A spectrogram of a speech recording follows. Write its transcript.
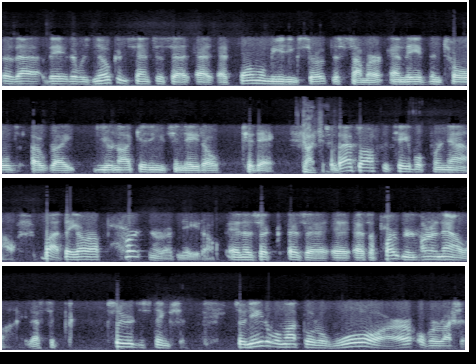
Uh, that they, there was no consensus at, at, at formal meetings throughout the summer, and they've been told outright, "You're not getting into NATO today." Gotcha. So that's off the table for now. But they are a partner of NATO, and as a as a as a partner, not an ally. That's a clear distinction. So NATO will not go to war over Russia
